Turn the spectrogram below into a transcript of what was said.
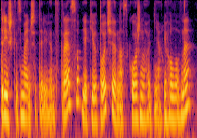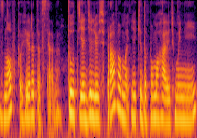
трішки зменшити рівень стресу, який оточує нас кожного дня. І головне знов повірити в себе. Тут я ділюсь вправами, які допомагають мені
